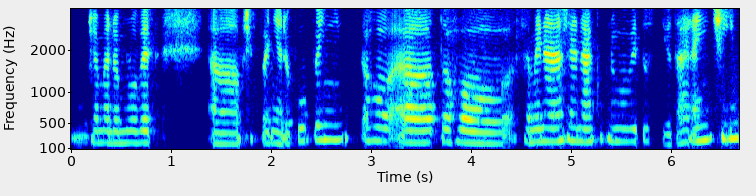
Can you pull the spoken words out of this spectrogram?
můžeme domluvit případně do koupení toho, toho semináře nákup nemovitostí v zahraničí.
